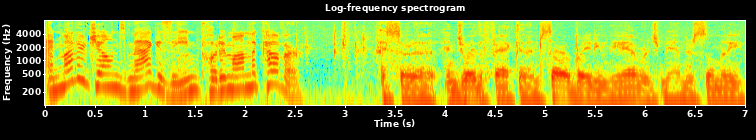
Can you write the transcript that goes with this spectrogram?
and Mother Jones magazine put him on the cover. I sort of enjoy the fact that I'm celebrating the average man. There's so many,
